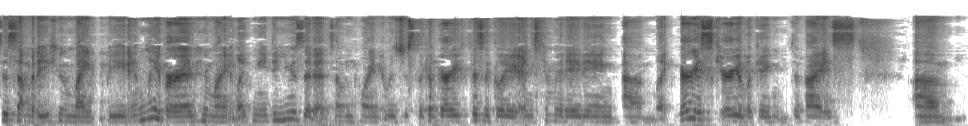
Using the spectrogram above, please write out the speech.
to somebody who might be in labor and who might like need to use it at some point. It was just like a very physically intimidating, um, like very scary looking device. Um,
